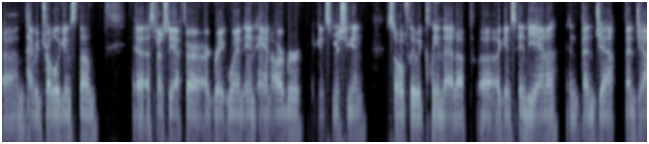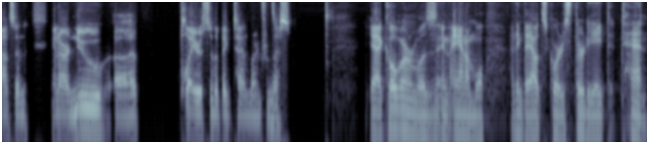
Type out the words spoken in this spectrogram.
um, having trouble against them, especially after our, great win in Ann Arbor against Michigan. So hopefully, we clean that up uh, against Indiana and Ben ja- Ben Johnson and our new uh, players to the Big Ten learn from this. Yeah, Cockburn was an animal. I think they outscored us 38 to 10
